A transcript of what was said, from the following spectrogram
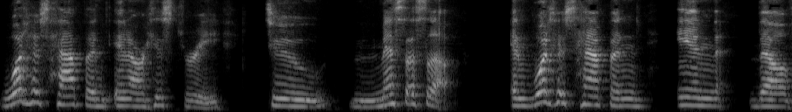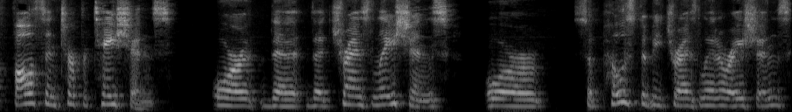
What has happened in our history to mess us up? And what has happened in the false interpretations or the the translations or supposed to be transliterations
